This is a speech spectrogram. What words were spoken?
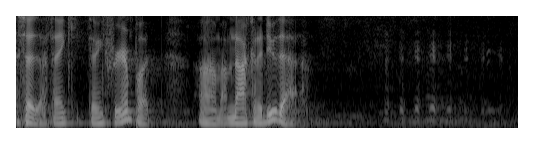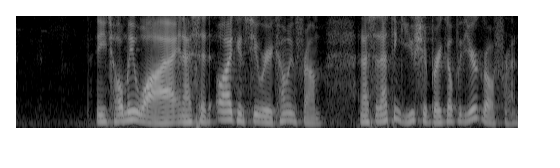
I said, thank you, thank you for your input. Um, I'm not going to do that. and he told me why, and I said, Oh, I can see where you're coming from. And I said, I think you should break up with your girlfriend.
